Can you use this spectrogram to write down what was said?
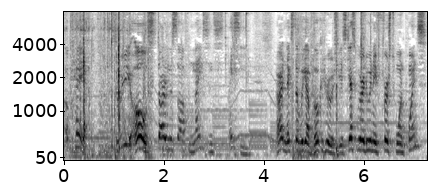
Okay, three. Oh, starting this off nice and spicy. All right, next up we got Heroes. Yes, yes, we are doing a first one points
